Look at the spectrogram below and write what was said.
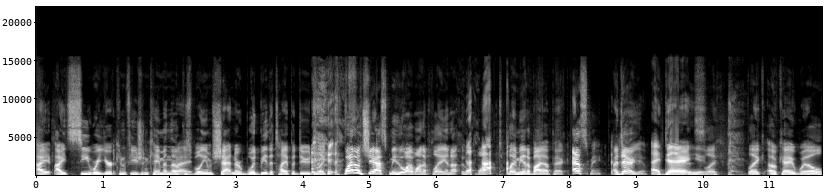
I, I see where your confusion came in though because Right. William Shatner would be the type of dude like why don't you ask me who I want to play in a who want to play me in a biopic? Ask me. I dare you. I dare it's you. like like okay Will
